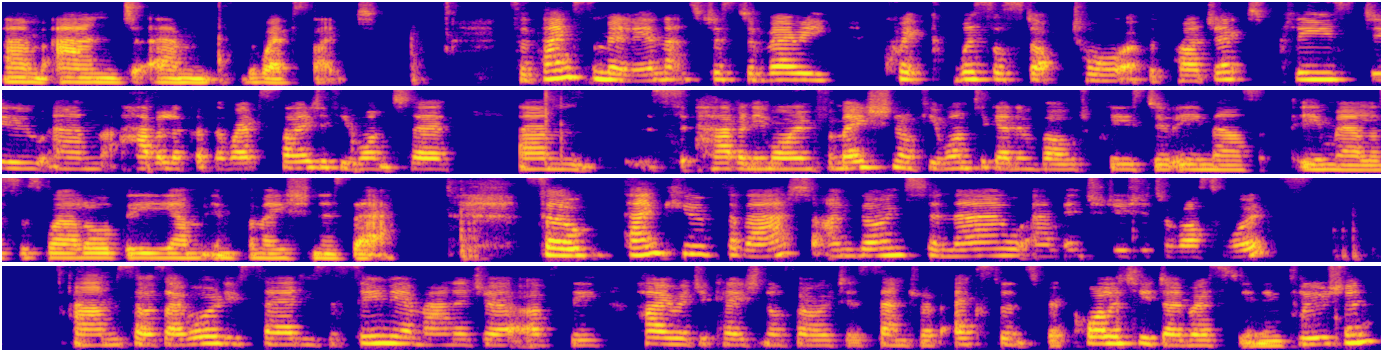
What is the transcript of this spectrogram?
um, and um, the website so thanks a million. That's just a very quick whistle stop tour of the project. Please do um, have a look at the website if you want to um, have any more information or if you want to get involved, please do emails, email us as well or the um, information is there. So thank you for that. I'm going to now um, introduce you to Ross Woods. Um, so as I've already said, he's a Senior Manager of the Higher Education Authority's Centre of Excellence for Equality, Diversity and Inclusion.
